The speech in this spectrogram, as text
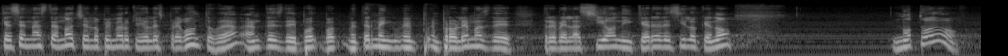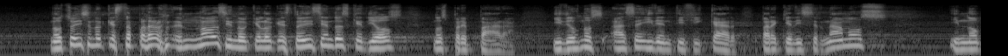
qué, cenaste anoche? Es lo primero que yo les pregunto, ¿verdad? Antes de meterme en, problemas de revelación y querer decir lo que no. No todo. No estoy diciendo que esta palabra, no, sino que lo que estoy diciendo es que Dios nos prepara y Dios nos hace identificar para que discernamos y no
